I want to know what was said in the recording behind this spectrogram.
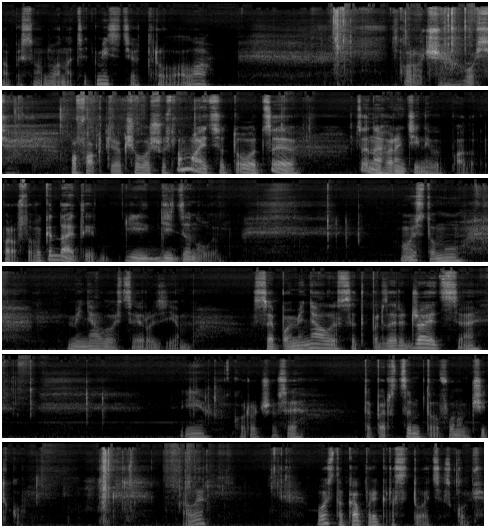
написано 12 місяців, тралала. Коротше, ось. По факту, якщо у вас щось ламається, то це, це не гарантійний випадок. Просто викидайте і йдіть за новим. Ось тому міняли ось цей роз'єм. Все поміняли, все тепер заряджається. І, коротше, все тепер з цим телефоном чітко. Але ось така прикра ситуація з комфі.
